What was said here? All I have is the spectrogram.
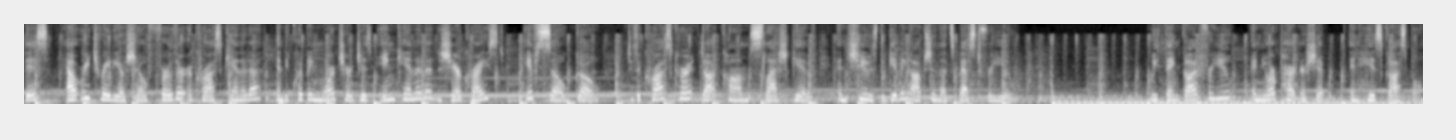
this outreach radio show further across Canada and equipping more churches in Canada to share Christ? If so, go to thecrosscurrent.com slash give and choose the giving option that's best for you. We thank God for you and your partnership in His gospel.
